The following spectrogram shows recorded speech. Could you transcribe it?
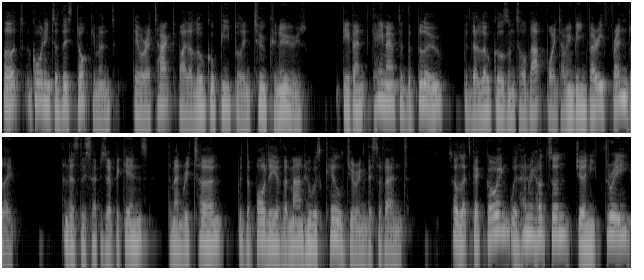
but according to this document, they were attacked by the local people in two canoes. The event came out of the blue, with the locals until that point having been very friendly. And as this episode begins, the men return with the body of the man who was killed during this event. So let's get going with Henry Hudson, Journey 3,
